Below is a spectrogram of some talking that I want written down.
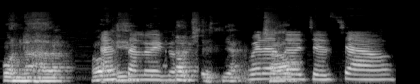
Pues nada. Hasta luego. Buenas noches, chao.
